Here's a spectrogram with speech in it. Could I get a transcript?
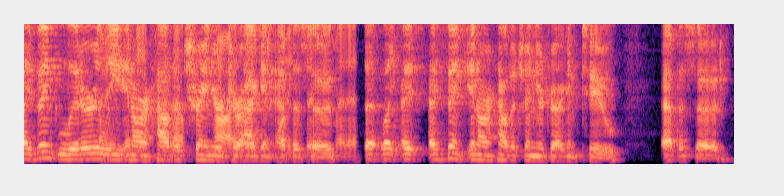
I think literally I in our How to Train Your Dragon episode, uh, like I, I think in our How to Train Your Dragon 2 episode,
